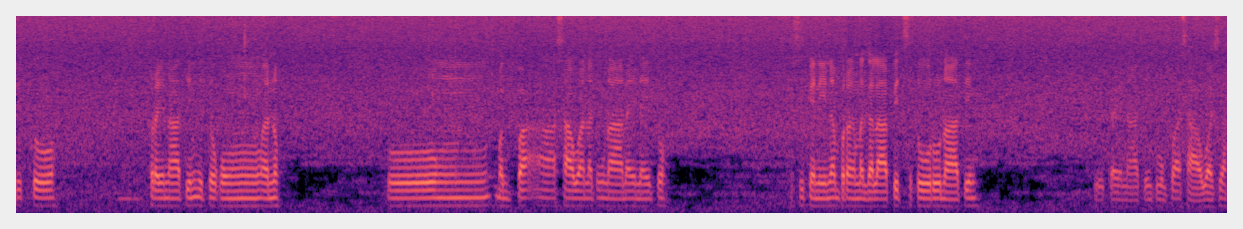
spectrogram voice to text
ito. Try natin ito kung ano. Kung magpaasawa na tong nanay na ito. Kasi kanina parang nagalapit sa turo natin. So natin kung magpaasawa siya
